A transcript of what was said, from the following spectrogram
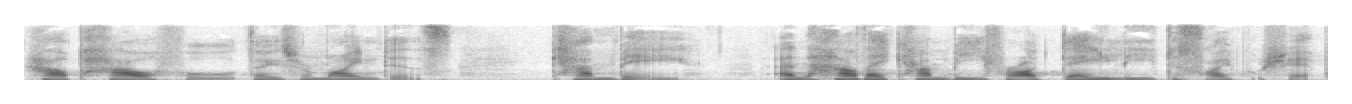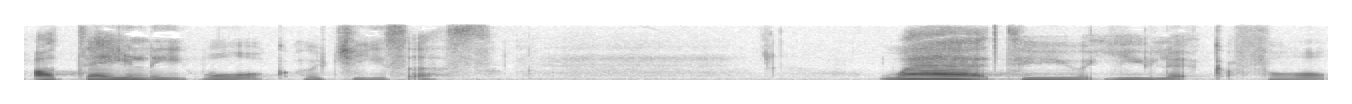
how powerful those reminders can be and how they can be for our daily discipleship, our daily walk with Jesus. Where do you look for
